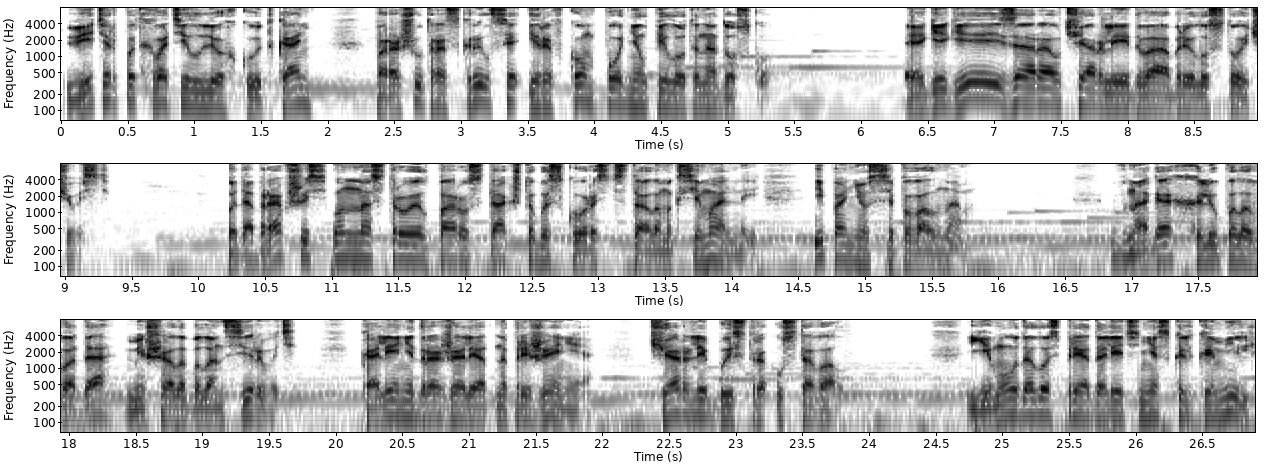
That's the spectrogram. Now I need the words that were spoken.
Ветер подхватил легкую ткань, парашют раскрылся и рывком поднял пилота на доску. «Эгегей!» – заорал Чарли, едва обрел устойчивость. Подобравшись, он настроил парус так, чтобы скорость стала максимальной, и понесся по волнам. В ногах хлюпала вода, мешала балансировать, колени дрожали от напряжения, Чарли быстро уставал. Ему удалось преодолеть несколько миль,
